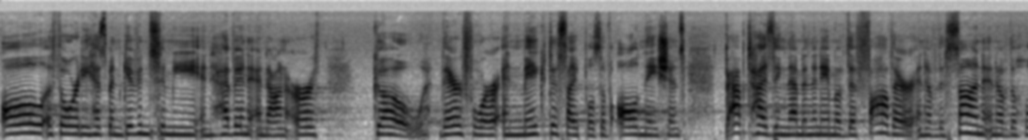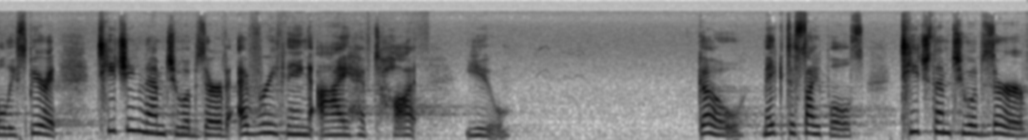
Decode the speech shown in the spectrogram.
All authority has been given to me in heaven and on earth. Go, therefore, and make disciples of all nations, baptizing them in the name of the Father and of the Son and of the Holy Spirit, teaching them to observe everything I have taught you. Go, make disciples, teach them to observe,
